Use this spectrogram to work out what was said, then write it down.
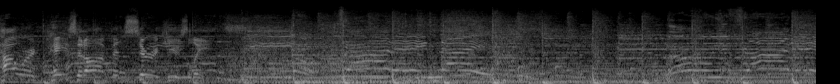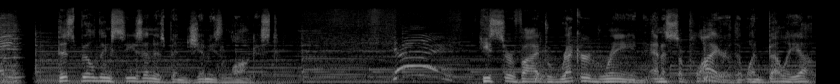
Howard pays it off and Syracuse leads. This building season has been Jimmy's longest. He's survived record rain and a supplier that went belly up.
